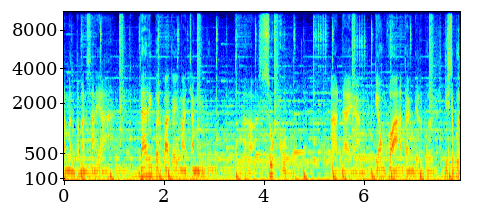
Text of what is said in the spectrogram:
Teman-teman saya dari berbagai macam uh, suku, ada yang Tionghoa atau yang disebut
